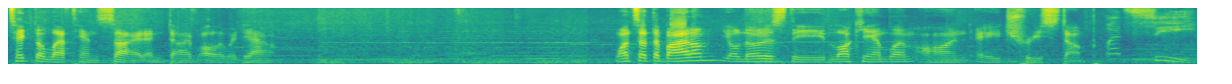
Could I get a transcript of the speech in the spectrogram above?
take the left hand side and dive all the way down. Once at the bottom, you'll notice the lucky emblem on a tree stump. Let's see.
